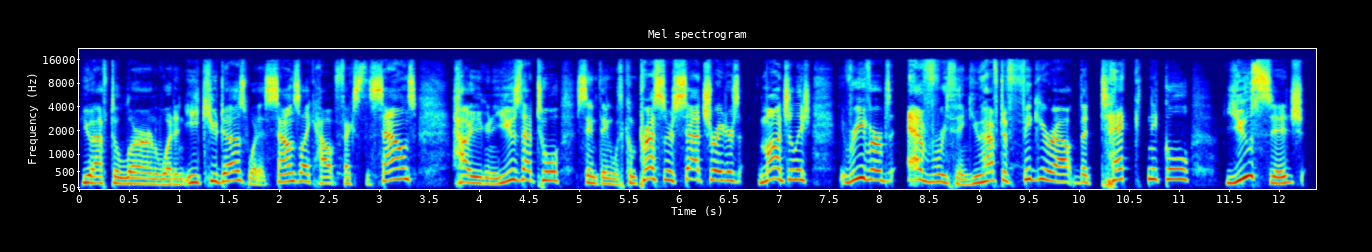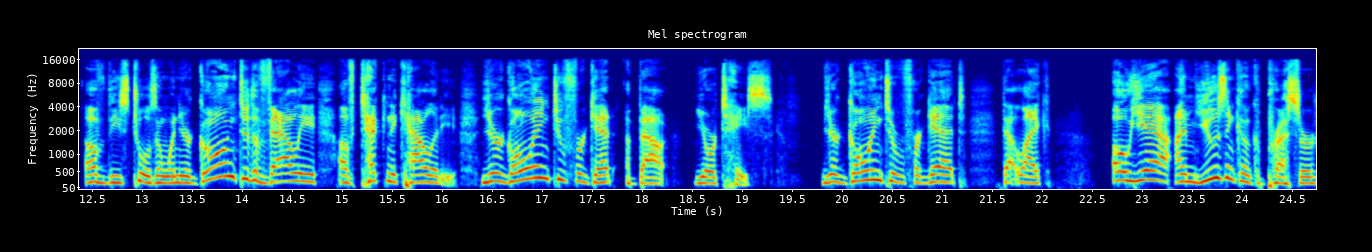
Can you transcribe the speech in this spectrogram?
You have to learn what an EQ does, what it sounds like, how it affects the sounds, how you're going to use that tool. Same thing with compressors, saturators, modulation, reverbs, everything. You have to figure out the technical usage of these tools. And when you're going to the valley of technicality, you're going to forget about your tastes. You're going to forget that, like, oh yeah, I'm using a compressor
